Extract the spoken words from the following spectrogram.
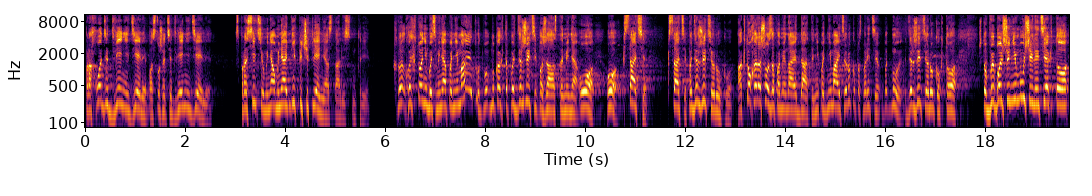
Проходит две недели, послушайте, две недели. Спросите, у меня, у меня одни впечатления остались внутри. Кто, хоть кто-нибудь меня понимает? Вот, ну как-то поддержите, пожалуйста, меня. О, о, кстати, кстати, подержите руку. А кто хорошо запоминает даты, не поднимайте руку, посмотрите, ну, держите руку, кто, чтобы вы больше не мучили тех, кто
